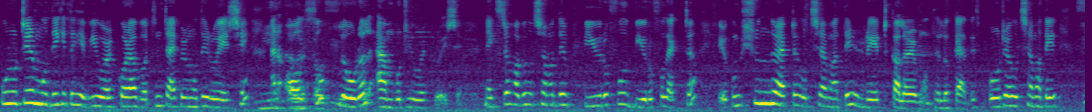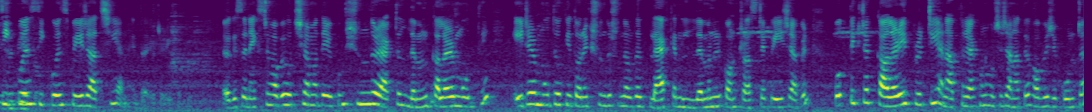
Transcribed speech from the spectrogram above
পুরোটের মধ্যে কিন্তু হেভি ওয়ার্ক করা বাটন টাইপের মধ্যে রয়েছে and also floral embroidery work রয়েছে। নেক্সটে হবে হচ্ছে আমাদের বিউটিফুল বিউটিফুল একটা এরকম সুন্দর একটা হচ্ছে আমাদের রেড কালারের মধ্যে। লোক পুরোটা হচ্ছে আমাদের সিকোয়েন্স সিকোয়েন্স পেয়ে যাচ্ছি। and এটা এটা রেখে দিই। ওকে সো নেক্সট হবে হচ্ছে আমাদের এরকম সুন্দর একটা লেমন কালারের মধ্যে এটার মধ্যেও কিন্তু অনেক সুন্দর সুন্দর আমাদের ব্ল্যাক অ্যান্ড লেমনের কন্ট্রাস্টে পেয়ে যাবেন। প্রত্যেকটা কালারই প্রিটি অ্যান্ড আপনার এখন হচ্ছে জানাতে হবে যে কোনটা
